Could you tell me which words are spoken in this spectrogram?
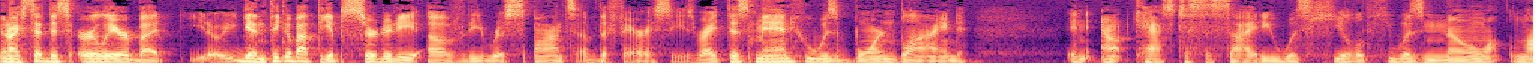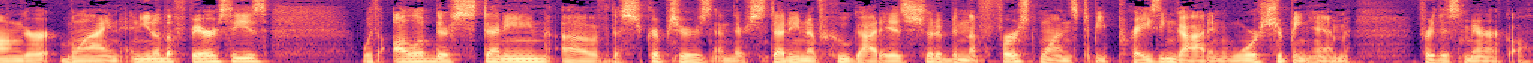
you know, I said this earlier, but you know, again, think about the absurdity of the response of the Pharisees, right? This man who was born blind, an outcast to society, was healed. He was no longer blind. And you know, the Pharisees, with all of their studying of the scriptures and their studying of who God is, should have been the first ones to be praising God and worshiping Him for this miracle.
